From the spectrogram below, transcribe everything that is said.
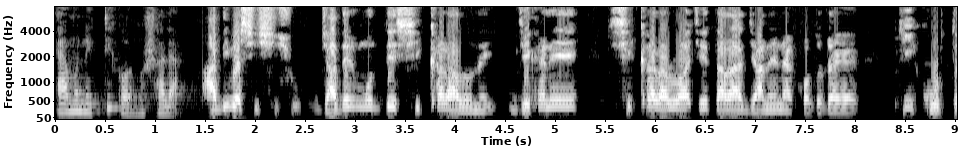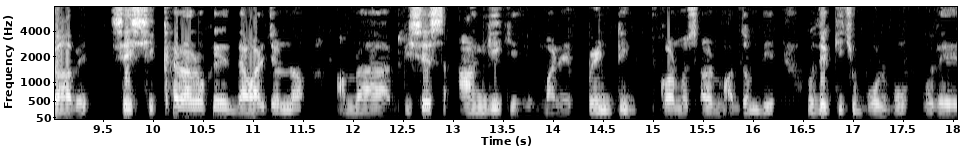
এমন একটি কর্মশালা। আদিবাসী শিশু যাদের মধ্যে শিক্ষার আলো নেই যেখানে শিক্ষার আলো আছে, তারা জানে না কতটা কি করতে হবে। সেই শিক্ষার আলোকে দেওয়ার জন্য আমরা বিশেষ আঙ্গিকে মানে পেন্টিং কর্মশালার মাধ্যম দিয়ে ওদের কিছু বলব, ওদের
